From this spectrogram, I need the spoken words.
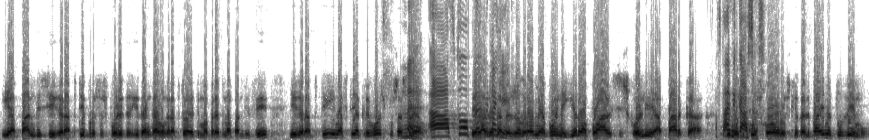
η απάντηση η γραπτή προς τους πολίτες, γιατί αν κάνουν γραπτό αίτημα πρέπει να απαντηθεί, η γραπτή είναι αυτή ακριβώς που σας ναι, λέω. αυτό πρέπει δηλαδή να τα γίνει. πεζοδρόμια που είναι γύρω από άλση, σχολεία, πάρκα, δημοτικούς χώρους κτλ. είναι του Δήμου.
